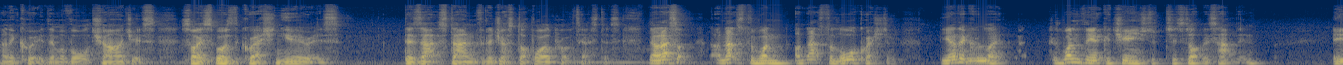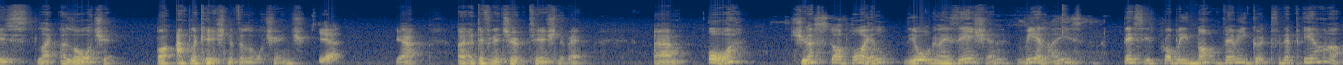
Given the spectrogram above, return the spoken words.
and acquitted them of all charges. So I suppose the question here is, does that stand for the Just Stop Oil protesters? Now that's and that's the one and that's the law question. The other mm. like because one thing that could change to, to stop this happening is like a law change or application of the law change. Yeah. Yeah, a, a different interpretation of it, um, or Just Stop Oil, the organisation, realise this is probably not very good for the PR.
